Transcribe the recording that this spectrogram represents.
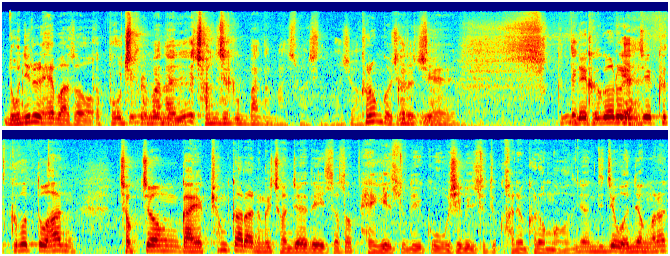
논의를 해봐서 그러니까 풀면 되는 아니라 전세금만 말씀하시는 거죠. 그런 거죠. 그렇죠. 예. 근데, 근데 그- 그, 거를 예. 이제 그, 그것 또한 적정 가액 평가라는 것이 전제돼 있어서 100일 수도 있고 50일 수도 있고 가령 그런 거거든요. 근데 이제 원정관은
